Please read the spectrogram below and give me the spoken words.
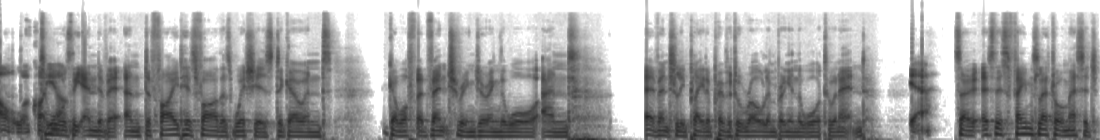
oh, well, quite young. towards the end of it and defied his father's wishes to go and go off adventuring during the war and eventually played a pivotal role in bringing the war to an end. Yeah. So, it's this famous letter or message.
